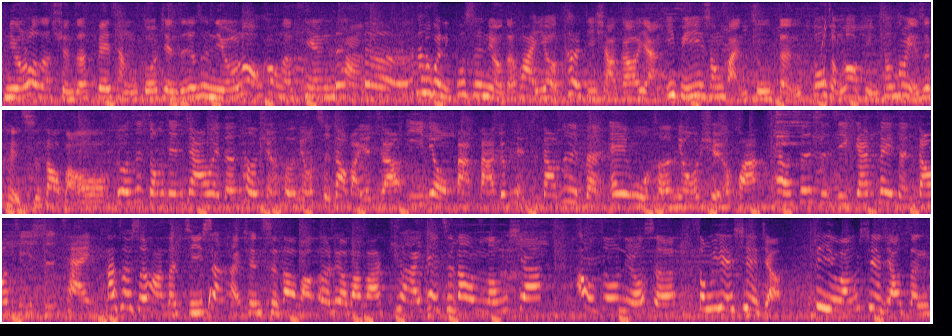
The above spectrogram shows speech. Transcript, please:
牛肉的选择非常多，简直就是牛肉控的天堂。那如果你不吃牛有的话，也有特级小羔羊、伊比利松板猪等多种肉品，通通也是可以吃到饱哦。如果是中间价位的特选和牛吃到饱，也只要一六八八就可以吃到日本 A 五和牛雪花，还有生食级干贝等高级食材。那最奢华的极上海鲜吃到饱二六八八，居然还可以吃到龙虾、澳洲牛舌、松叶蟹脚。帝王蟹脚等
